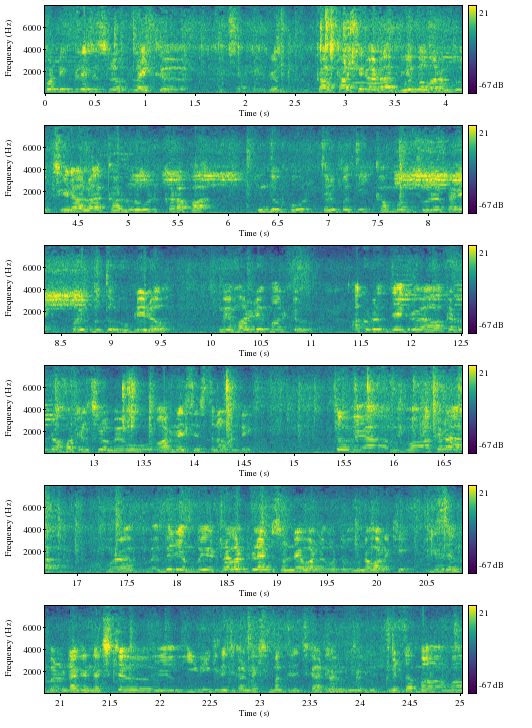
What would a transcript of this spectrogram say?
కొన్ని ప్లేసెస్లో లైక్ కాకినాడ భీమవరము చీరాల కర్నూలు కడప హిందూపూర్ తిరుపతి ఖమ్మం సూర్యాపేట కోయంబత్తూరు హుబ్లీలో మేము హాలిడే మార్ట్ అక్కడ దగ్గర అక్కడ ఉన్న హోటల్స్లో మేము ఆర్గనైజ్ చేస్తున్నామండి. సో అక్కడ మీరు ట్రావెల్ ప్లాన్స్ ఉండే వాళ్ళ ఉన్న వాళ్ళకి ఈ నెక్స్ట్ ఈ వీక్ నుంచి కానీ నెక్స్ట్ మంత్ నుంచి కానీ మీరు మా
